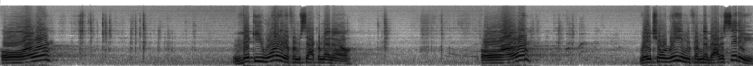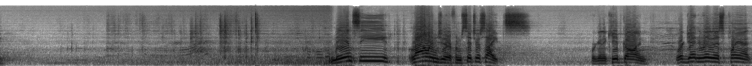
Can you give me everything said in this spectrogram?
Or Vicki Warner from Sacramento. Or Rachel Ream from Nevada City. Nancy Lowinger from Citrus Heights. We're going to keep going. We're getting rid of this plant.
